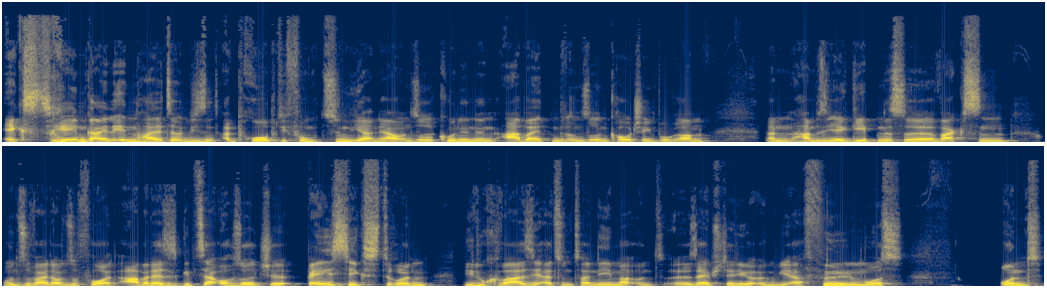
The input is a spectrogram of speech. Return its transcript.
extrem geile Inhalte und die sind erprobt, die funktionieren. Ja? Unsere Kundinnen arbeiten mit unserem Coaching-Programm, dann haben sie Ergebnisse, wachsen und so weiter und so fort. Aber da gibt es ja auch solche Basics drin, die du quasi als Unternehmer und äh, Selbstständiger irgendwie erfüllen musst. Und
